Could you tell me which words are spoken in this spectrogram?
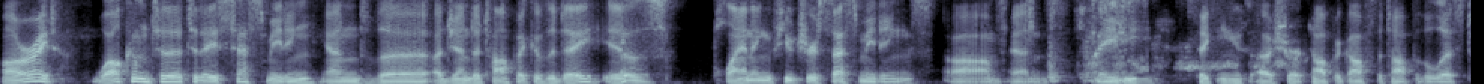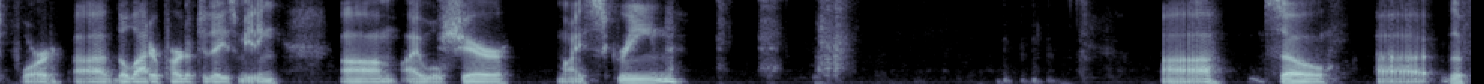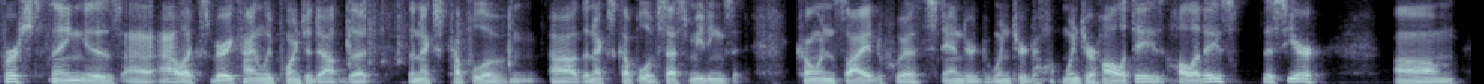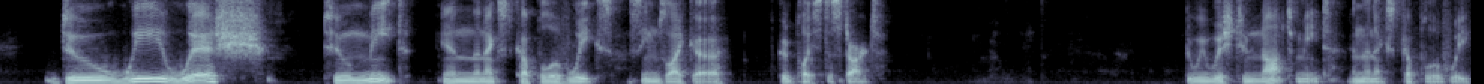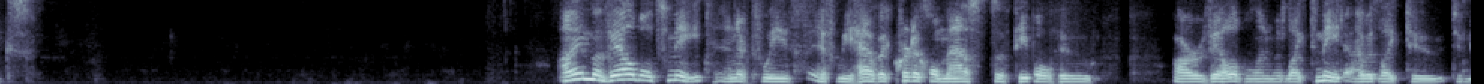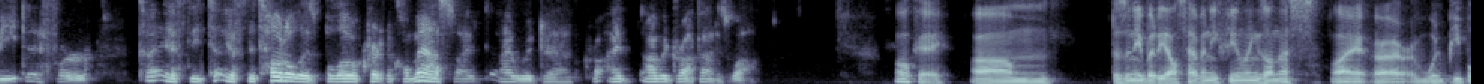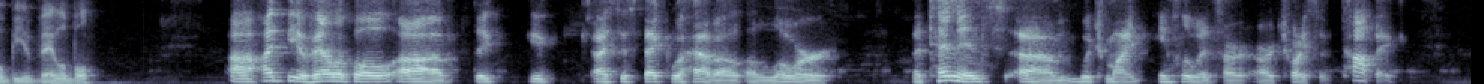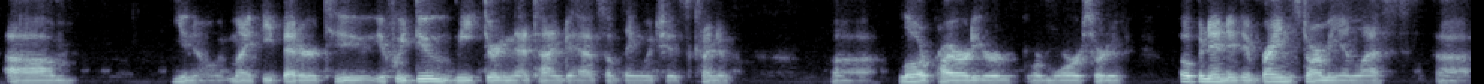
All right, welcome to today's SES meeting and the agenda topic of the day is planning future SES meetings um, and maybe picking a short topic off the top of the list for uh, the latter part of today's meeting. Um, I will share my screen. Uh, so uh, the first thing is uh, Alex very kindly pointed out that the next couple of uh, the next couple of SES meetings coincide with standard winter winter holidays holidays this year. Um, do we wish to meet in the next couple of weeks? Seems like a good place to start. Do we wish to not meet in the next couple of weeks? I'm available to meet, and if we've, if we have a critical mass of people who are available and would like to meet, I would like to, to meet if we're, if the, if the total is below critical mass, I, I would, uh, I, I would drop out as well. Okay. Um, does anybody else have any feelings on this? Like, uh, would people be available? Uh, I'd be available. Uh, the, you, I suspect we'll have a, a lower attendance, um, which might influence our, our choice of topic. Um, you know, it might be better to, if we do meet during that time, to have something which is kind of uh, lower priority or, or more sort of open-ended and brainstormy and less, uh,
